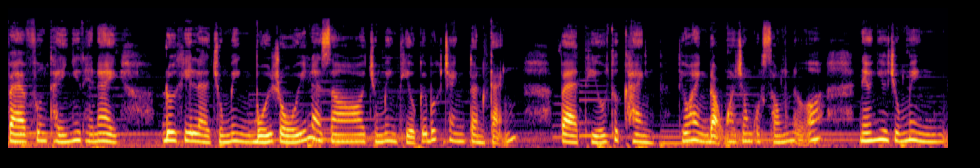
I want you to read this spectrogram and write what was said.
và phương thấy như thế này đôi khi là chúng mình bối rối là do chúng mình thiếu cái bức tranh toàn cảnh và thiếu thực hành, thiếu hành động ở trong cuộc sống nữa. Nếu như chúng mình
